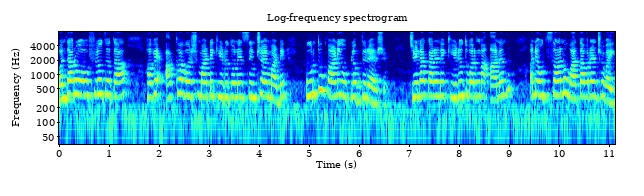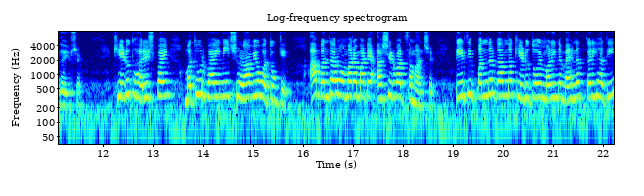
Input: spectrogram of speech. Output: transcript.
બંધારો ઓવરફ્લો થતાં હવે આખા વર્ષ માટે ખેડૂતોને સિંચાઈ માટે પૂરતું પાણી ઉપલબ્ધ રહેશે, જેના કારણે ખેડૂત વર્ગમાં આનંદ અને ઉત્સાહનું વાતાવરણ છવાઈ ગયું છે. ખેડૂત હરીશભાઈ મથુરભાઈની જણાવ્યું હતું કે, આ બંધારો અમારા માટે આશીર્વાદ સમાન છે. તેરથી પંદર ગામના ખેડૂતોએ મળીને મહેનત કરી હતી.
